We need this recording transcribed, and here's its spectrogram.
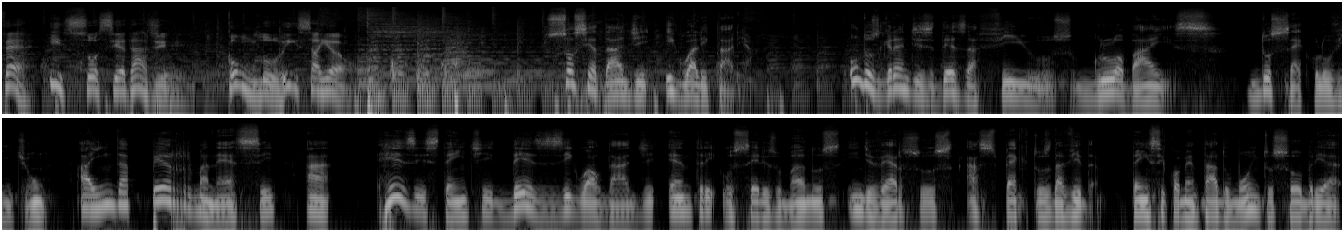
Fé e Sociedade, com Luiz Saião. Sociedade igualitária. Um dos grandes desafios globais do século XXI ainda permanece a resistente desigualdade entre os seres humanos em diversos aspectos da vida. Tem se comentado muito sobre a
